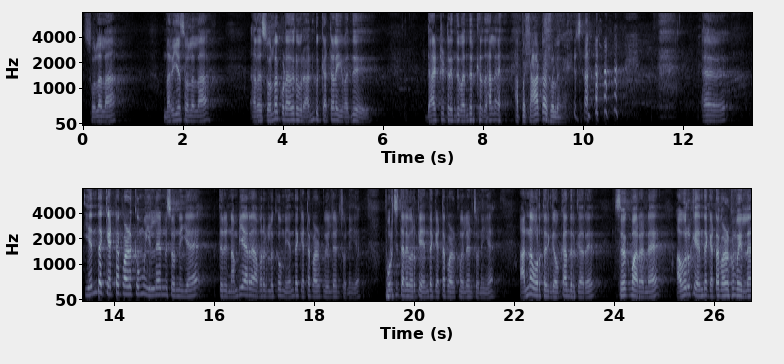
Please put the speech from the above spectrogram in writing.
சொல்லலாம். நிறைய சொல்லலாம். அதை சொல்லக்கூடாதுன்னு ஒரு அன்பு கட்டளை வந்து டாக்டர்கிட்ட இருந்து வந்திருக்கிறதால. அப்ப ஷார்ட்டா சொல்லுங்க. எந்த கெட்ட பழக்கமும் இல்லைன்னு சொன்னீங்க. திரு நம்பியார் அவர்களுக்கும் எந்த கெட்ட பழக்கமும் இல்லைன்னு சொன்னீங்க. புரட்சி தலைவருக்கும் எந்த கெட்ட பழக்கமும் இல்லைன்னு சொன்னீங்க. அண்ணன் ஒருத்தர் இங்க உட்கார்ந்துருக்காரு. சிவகுமார் அண்ணன் அவருக்கு எந்த கெட்ட பழக்கமும் இல்லை.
